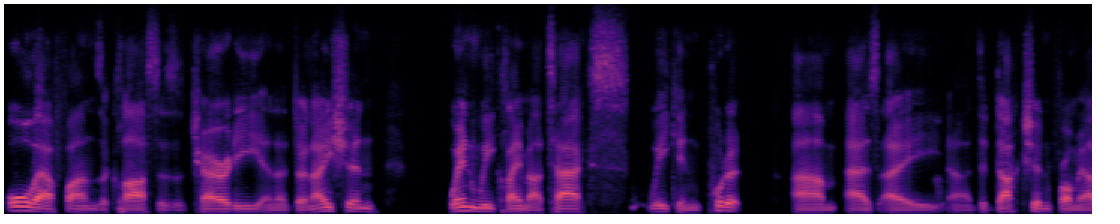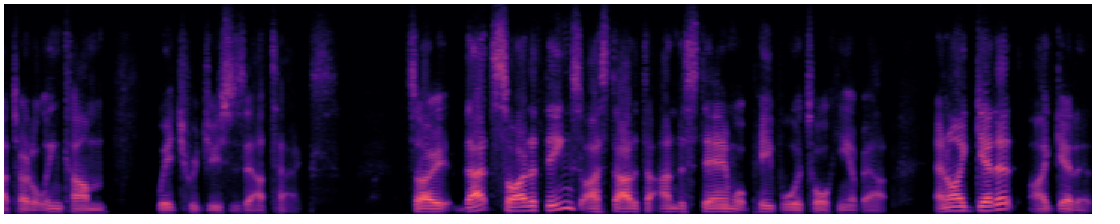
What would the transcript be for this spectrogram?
all our funds are classed as a charity and a donation, when we claim our tax, we can put it um, as a uh, deduction from our total income, which reduces our tax. So that side of things, I started to understand what people were talking about, and I get it. I get it.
